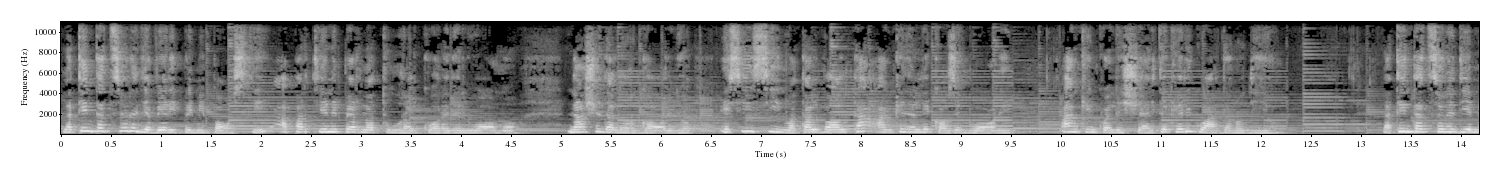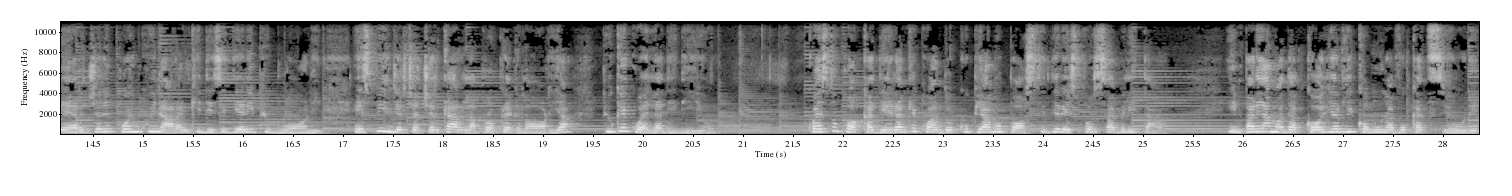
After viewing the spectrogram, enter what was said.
La tentazione di avere i primi posti appartiene per natura al cuore dell'uomo, nasce dall'orgoglio e si insinua talvolta anche nelle cose buone anche in quelle scelte che riguardano Dio. La tentazione di emergere può inquinare anche i desideri più buoni e spingerci a cercare la propria gloria più che quella di Dio. Questo può accadere anche quando occupiamo posti di responsabilità. Impariamo ad accoglierli come una vocazione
